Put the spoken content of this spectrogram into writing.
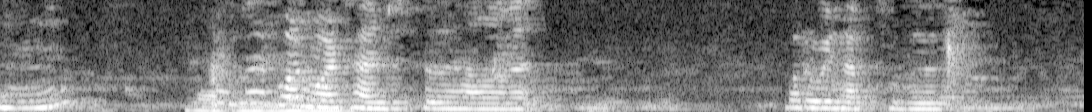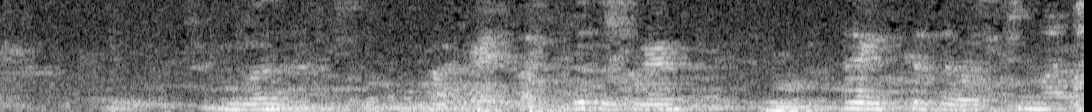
Mm-hmm. I'll do it one more time just for the hell of it. What do we have to lose? Lose. Okay, like, this is weird. I think it's because there was too much.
